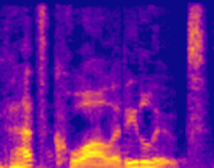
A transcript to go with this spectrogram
That's quality loot.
